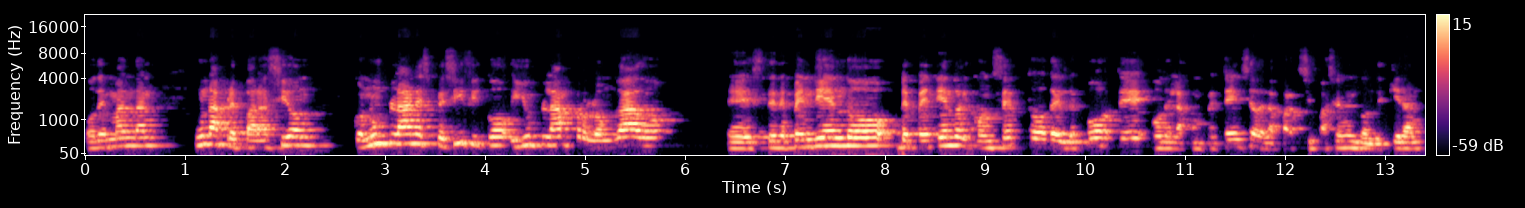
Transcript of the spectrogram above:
o demandan una preparación con un plan específico y un plan prolongado, este, dependiendo, dependiendo del concepto del deporte o de la competencia o de la participación en donde quieran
